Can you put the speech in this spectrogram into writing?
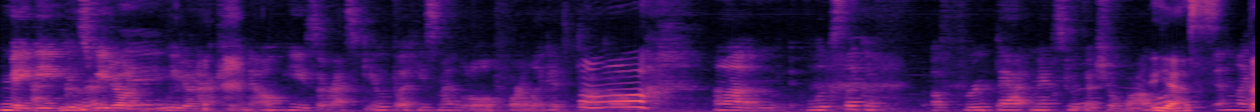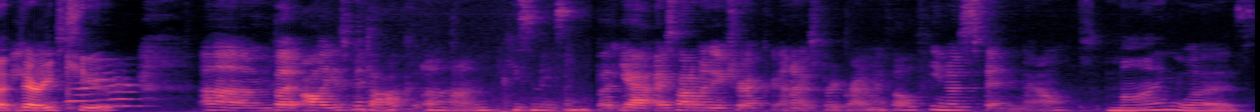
Maybe because we don't we don't actually know. He's a rescue, but he's my little four-legged dog. Um, looks like a, a fruit bat mixed with a chihuahua. Yes, and like but very cute. Um, but Ollie is my dog. Um, he's amazing. But yeah, I taught him a new trick, and I was pretty proud of myself. He knows spin now. Mine was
